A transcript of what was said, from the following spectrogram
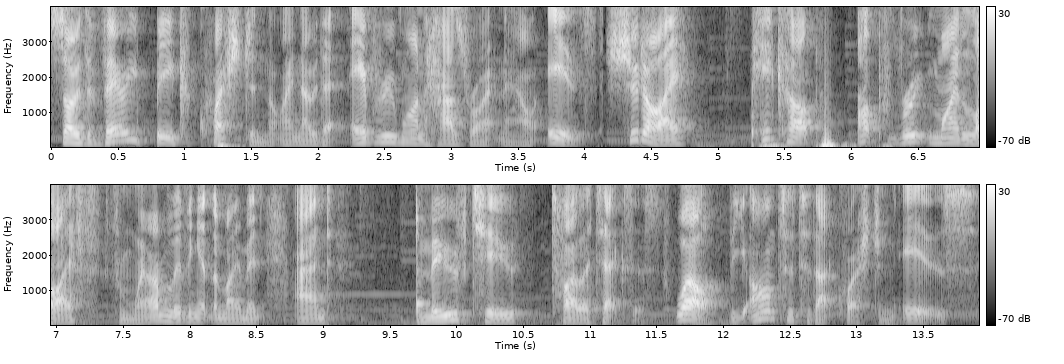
So the very big question that I know that everyone has right now is, should I pick up, uproot my life from where I'm living at the moment and move to Tyler, Texas? Well, the answer to that question is,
